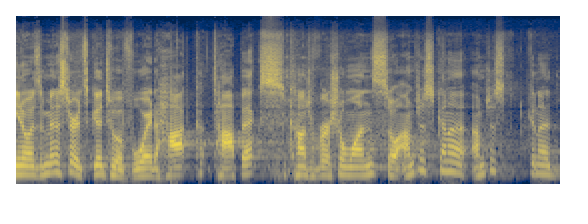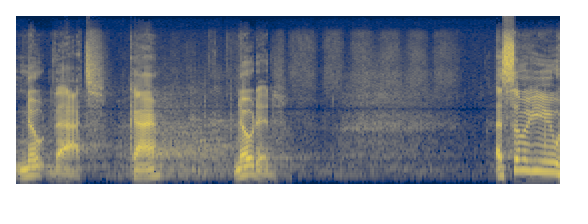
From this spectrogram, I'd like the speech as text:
you know, as a minister, it's good to avoid hot topics, controversial ones. So I'm just gonna, I'm just gonna note that. Okay, noted. As some of you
